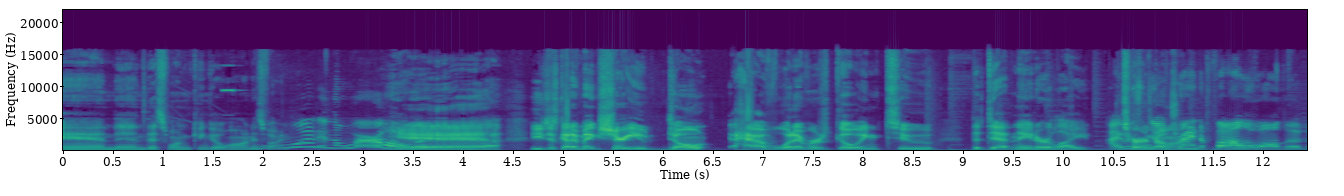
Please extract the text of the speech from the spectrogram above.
And then this one can go on. It's fine. What in the world? Yeah. You just gotta make sure you don't have whatever's going to the detonator light I was turned still on. trying to follow all the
